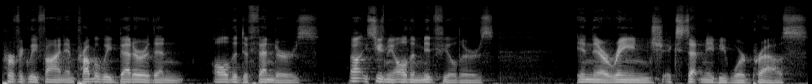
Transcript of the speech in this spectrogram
perfectly fine and probably better than all the defenders, uh, excuse me, all the midfielders in their range, except maybe Ward Prowse,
